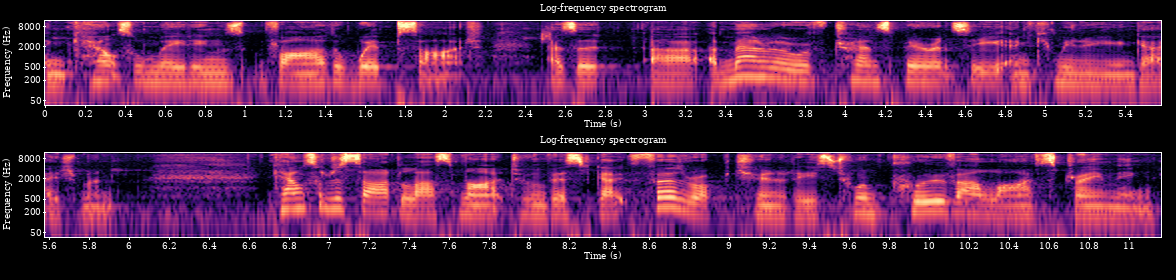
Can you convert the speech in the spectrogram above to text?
and council meetings via the website as a, uh, a matter of transparency and community engagement. Council decided last night to investigate further opportunities to improve our live streaming,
